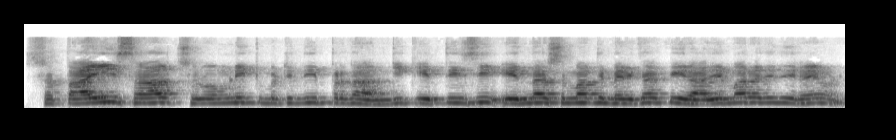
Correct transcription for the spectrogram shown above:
27 ਸਾਲ ਸ਼੍ਰੋਮਣੀ ਕਮੇਟੀ ਦੀ ਪ੍ਰਧਾਨਗੀ ਕੀਤੀ ਸੀ, ਇੰਨਾ ਸਮਾਂ ਤੇ ਮੇਰੇ ਖਿਆਲ ਕਿ ਰਾਜੇ ਮਹਾਰਾਜੇ ਦੀ ਰਹੇ ਹੋਣੇ।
